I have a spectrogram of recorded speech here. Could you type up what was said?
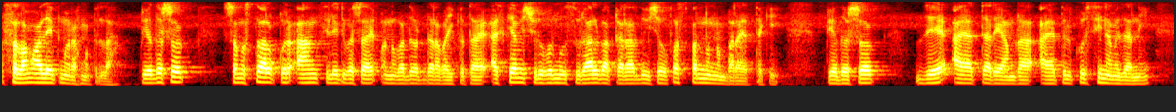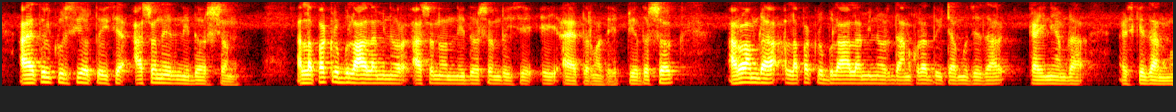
আসসালামু আলাইকুম রহমতুল্লাহ। প্রিয় দর্শক, সমস্ত আল কোরআন সিলেটি ভাষায় অনুবাদের ধারাবাহিকতায় আজকে আমি শুরু করব সুরাল বাকারার দুইশো পঁচপান্ন নম্বর আয়াত থাকি। প্রিয় দর্শক, যে আয়াতটারে আমরা আয়াতুল কুরসি নামে জানি, আয়াতুল কুরসি অর্থ হইছে আসনের নিদর্শন। আল্লাহ পাকরবুল আলমিনের আসনের নিদর্শন রয়েছে এই আয়াতের মাঝে। প্রিয় দর্শক আরও আমরা আল্লাহ পাকরবুল আলমিনের দান করা দুইটা মুজেজার কাহিনী আমরা আজকে জানব।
